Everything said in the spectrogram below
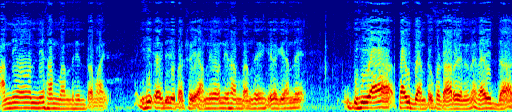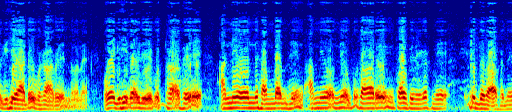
අන්‍යෝන්‍ය සම්බන්ධයෙන් තමයි ගිහි පැවිදි දෙපක්ෂයේ අන්‍යෝන්‍ය සම්බන්ධයෙන් කියලා කියන්නේ ගිහියා පැවිද්දන්ට උපකාර වෙන්නේ පැවිද්දා ගිහියාට උපකාර වෙන්න ඕනේ ඔය ගිහි පැවිදි කොටාසේ අන්‍යෝන්‍ය සම්බන්ධයෙන් අන්‍යෝන්‍ය උපකාරයෙන් පවතින එකක් මේ බුද්ධ ශාසනය.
